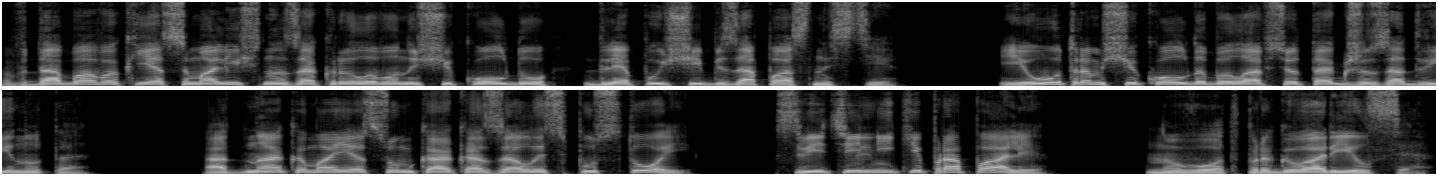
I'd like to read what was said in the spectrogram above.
Вдобавок я самолично закрыл его на щеколду для пущей безопасности. И утром щеколда была все так же задвинута. Однако моя сумка оказалась пустой. Светильники пропали. Ну вот, проговорился.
